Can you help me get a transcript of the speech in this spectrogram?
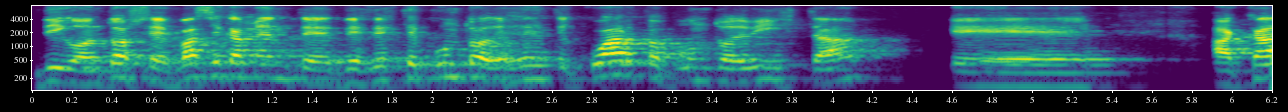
digo, entonces, básicamente, desde este punto, desde este cuarto punto de vista, eh, acá,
